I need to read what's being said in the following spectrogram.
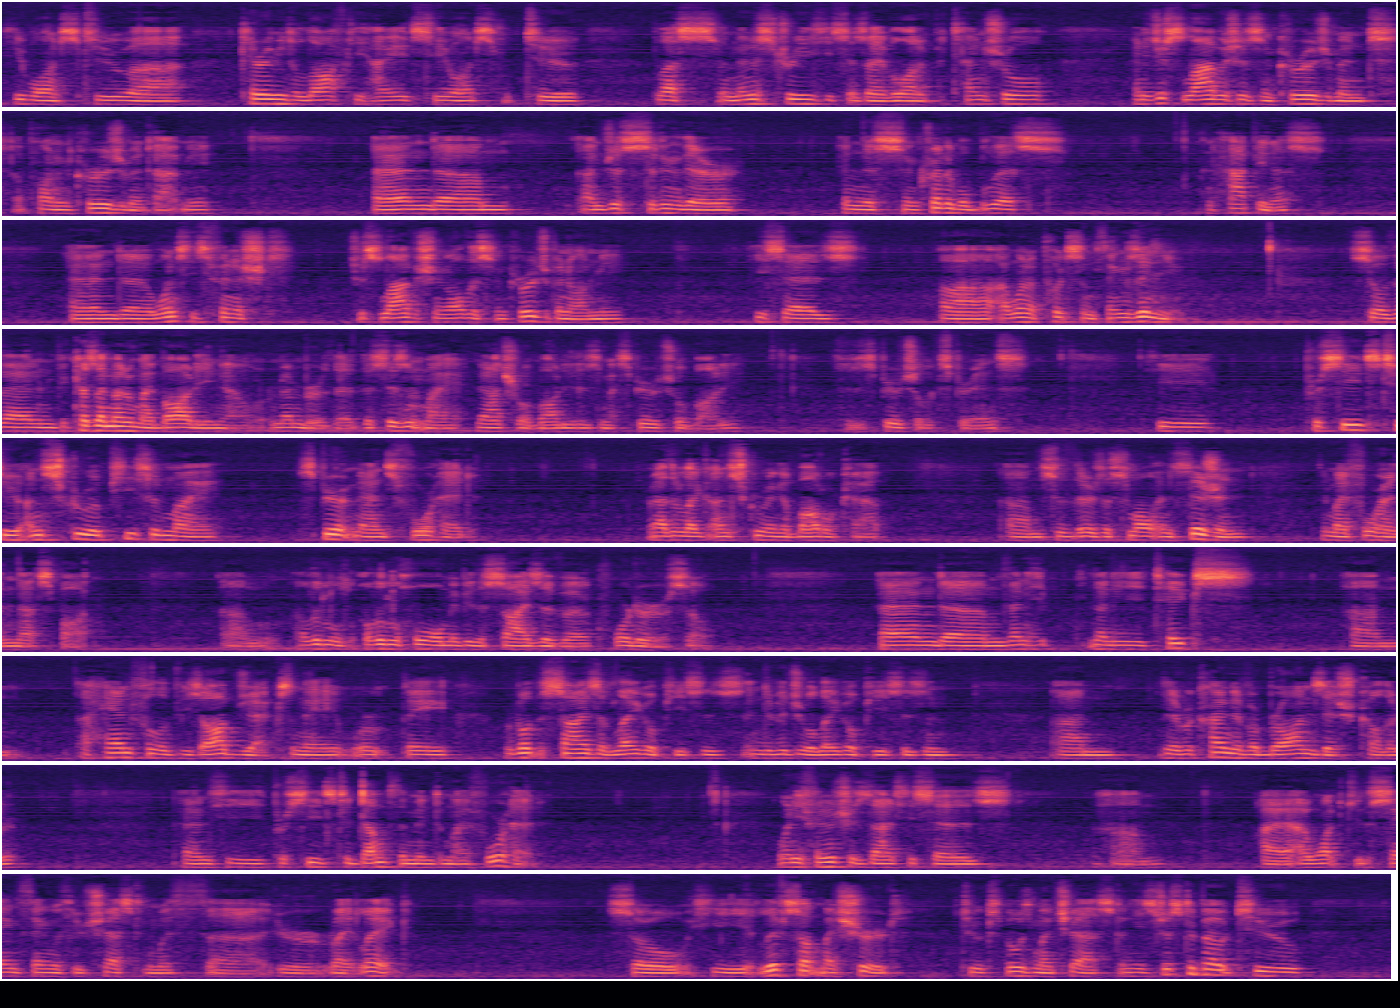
he wants to uh, carry me to lofty heights, he wants to bless the ministry, he says I have a lot of potential, and he just lavishes encouragement upon encouragement at me. And um, I'm just sitting there in this incredible bliss and happiness. And uh, once he's finished just lavishing all this encouragement on me, he says, uh, I want to put some things in you. So then, because I'm out of my body now, remember that this isn't my natural body, this is my spiritual body. This is a spiritual experience. He proceeds to unscrew a piece of my spirit man's forehead, rather like unscrewing a bottle cap. Um, so there's a small incision in my forehead in that spot. Um, a little a little hole, maybe the size of a quarter or so. And um, then he then he takes um, a handful of these objects, and they were they were about the size of Lego pieces, individual Lego pieces, and um, they were kind of a bronzish color and he proceeds to dump them into my forehead. When he finishes that, he says, um, I, I, want to do the same thing with your chest and with uh, your right leg. So he lifts up my shirt to expose my chest, and he's just about to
